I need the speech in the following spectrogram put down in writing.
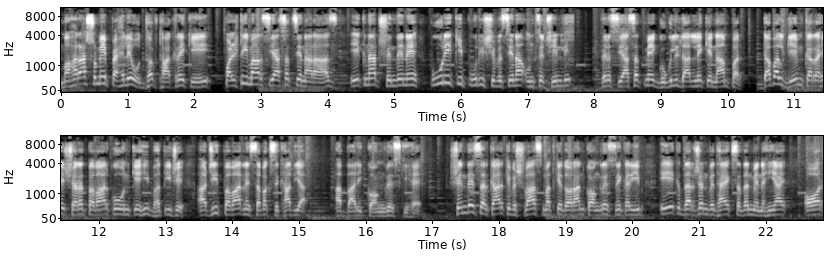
महाराष्ट्र में पहले उद्धव ठाकरे की पलटी मार सियासत से नाराज़ एकनाथ शिंदे ने पूरी की पूरी शिवसेना उनसे छीन ली। फिर सियासत में गुगली डालने के नाम पर डबल गेम कर रहे शरद पवार को उनके ही भतीजे अजीत पवार ने सबक सिखा दिया। अब बारी कांग्रेस की है। शिंदे सरकार के विश्वास मत के दौरान कांग्रेस ने करीब एक दर्जन विधायक सदन में नहीं आए और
